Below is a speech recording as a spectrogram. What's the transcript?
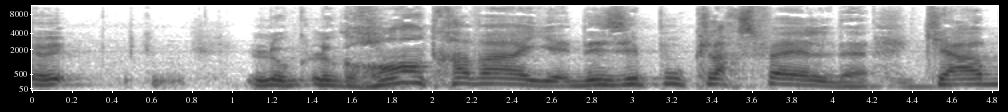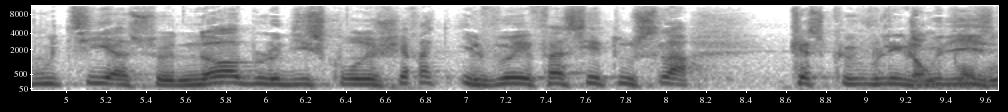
euh, le, grand travail des époux Klarsfeld qui a abouti à ce noble discours de Chirac, il veut effacer tout cela. Qu'est-ce que vous voulez que je vous dise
